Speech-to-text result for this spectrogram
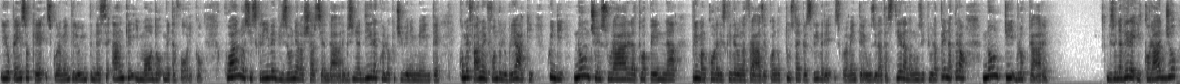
io penso che sicuramente lui intendesse anche in modo metaforico. Quando si scrive bisogna lasciarsi andare, bisogna dire quello che ci viene in mente, come fanno in fondo gli ubriachi. Quindi non censurare la tua penna prima ancora di scrivere una frase, quando tu stai per scrivere sicuramente usi la tastiera, non usi più la penna, però non ti bloccare. Bisogna avere il coraggio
